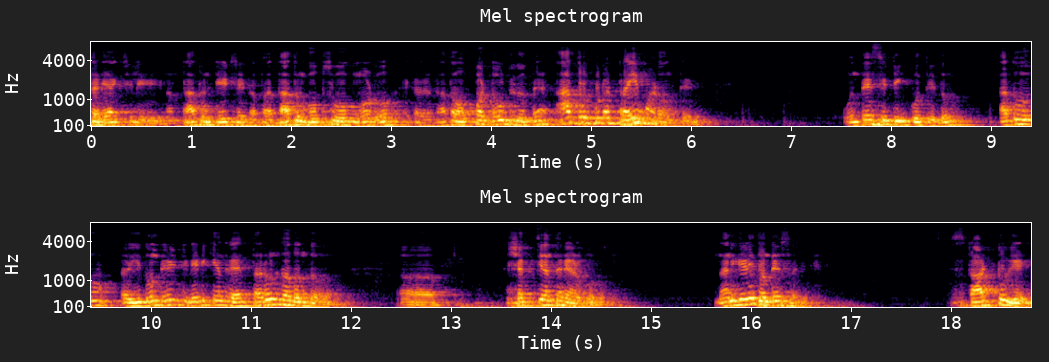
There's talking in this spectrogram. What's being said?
ತಡಿ ಆ್ಯಕ್ಚುಲಿ ನಮ್ಮ ತಾತನ ಡೇಟ್ಸ್ ಐತಪ್ಪ ತಾತನ ಒಪ್ಸು, ಹೋಗಿ ನೋಡು. ಯಾಕಂದರೆ ತಾತ ಒಪ್ಪ ಡೌಟ್ ಇರುತ್ತೆ. ಆದರೂ ಕೂಡ ಟ್ರೈ ಮಾಡು ಅಂತೇಳಿ. ಒಂದೇ ಸಿಟ್ಟಿಂಗ್ ಕೂತಿದ್ದು. ಅದು, ಇದೊಂದು ಹೇಳ್ತೀನಿ. ಏನಕ್ಕೆ ಅಂದರೆ ತರುಣ್ದು ಒಂದು ಶಕ್ತಿ ಅಂತಲೇ ಹೇಳ್ಬೋದು. ನನಗೆ ಹೇಳಿದ್ದು ಒಂದೇ ಸರಿ. ಸ್ಟಾರ್ಟ್ ಟು ಎಂಡ್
